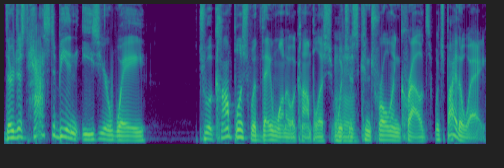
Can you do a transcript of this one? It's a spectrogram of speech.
there just has to be an easier way to accomplish what they want to accomplish, which mm-hmm. is controlling crowds. Which, by the way,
